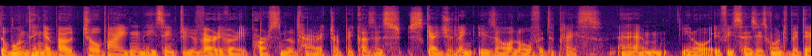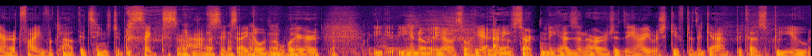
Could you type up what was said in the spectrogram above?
the one thing about Joe Biden, he seems to be a very very personal character because his scheduling is all over the place. Um, you know, if he says he's going to be there at five o'clock, it seems to be six or half six. I don't know where you know, you know. So he yeah. and he certainly has inherited the Irish gift of the gab because be you,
